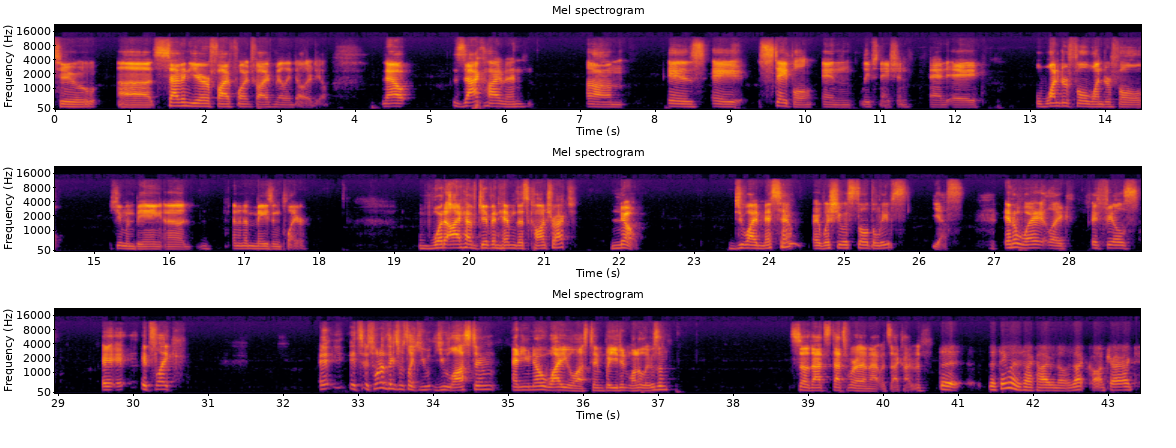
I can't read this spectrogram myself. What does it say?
to a seven-year, five point five million dollar deal. Now Zach Hyman um, is a staple in Leafs Nation and a wonderful, wonderful human being and, a, and an amazing player. Would I have given him this contract? No. Do I miss him? I wish he was still at the Leafs. Yes. In a way, like it feels, it, it, it's like it, it's it's one of the things where it's like you you lost him and you know why you lost him, but you didn't want to lose him. So that's that's where I'm at with Zach Hyman. The the thing with Zach Hyman though is that contract.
